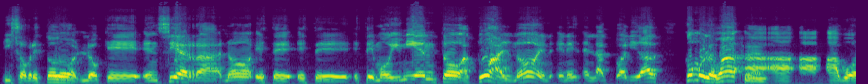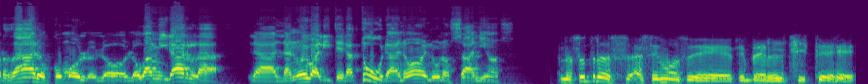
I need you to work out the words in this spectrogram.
y sobre todo lo que encierra, ¿no? Este, este, este movimiento actual, ¿no? En, la actualidad, ¿cómo lo va a, abordar o cómo lo, va a mirar la, la, nueva literatura, ¿no? En unos años. Nosotros hacemos eh, siempre el chiste de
